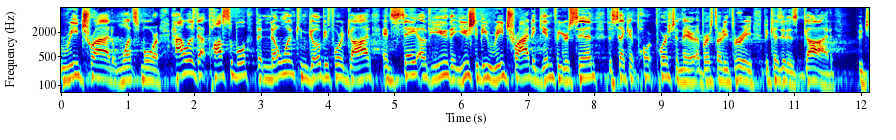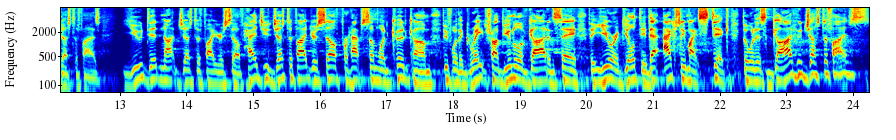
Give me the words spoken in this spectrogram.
retried once more. How is that possible that no one can go before God and say of you that you should be retried again for your sin? The second por- portion there of verse 33, because it is God who justifies. You did not justify yourself. Had you justified yourself, perhaps someone could come before the great tribunal of God and say that you are guilty. That actually might stick. But when it's God who justifies,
